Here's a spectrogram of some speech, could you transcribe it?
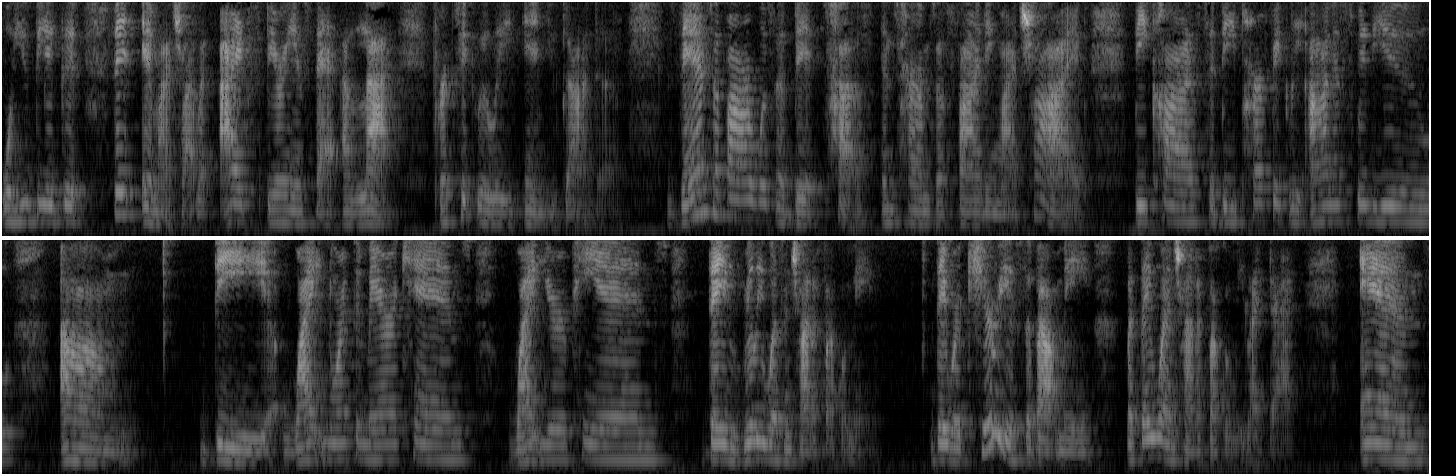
Will you be a good fit in my tribe? Like I experienced that a lot, particularly in Uganda. Zanzibar was a bit tough in terms of finding my tribe because, to be perfectly honest with you, um, the white North Americans, white Europeans, they really wasn't trying to fuck with me they were curious about me, but they weren't trying to fuck with me like that. And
